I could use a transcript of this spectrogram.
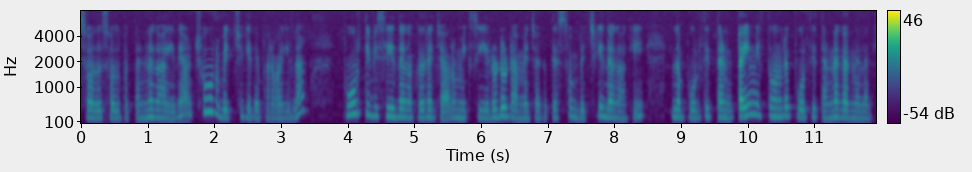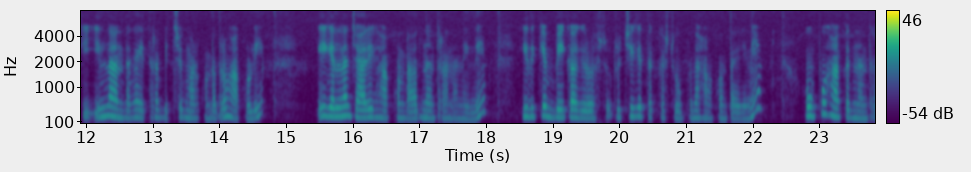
ಸೊ ಅದು ಸ್ವಲ್ಪ ತಣ್ಣಗಾಗಿದೆ. ಒಂಚೂರು ಬೆಚ್ಚಗಿದೆ, ಪರವಾಗಿಲ್ಲ. ಪೂರ್ತಿ ಬಿಸಿ ಇದ್ದಾಗ ಹಾಕಿದ್ರೆ ಜಾರು ಮಿಕ್ಸಿ ಎರಡೂ ಡ್ಯಾಮೇಜ್ ಆಗುತ್ತೆ. ಸೊ ಬೆಚ್ಚಗಿದ್ದಾಗ ಹಾಕಿ ಇಲ್ಲ, ಪೂರ್ತಿ ತಣ್ಣ ಟೈಮ್ ಇತ್ತು ಅಂದರೆ ಪೂರ್ತಿ ತಣ್ಣಗಾದ್ಮೇಲೆ ಹಾಕಿ, ಇಲ್ಲ ಅಂದಾಗ ಈ ಥರ ಬೆಚ್ಚಗೆ ಮಾಡ್ಕೊಂಡಾದರೂ ಹಾಕ್ಕೊಳ್ಳಿ ಈಗೆಲ್ಲ ಜಾರಿಗೆ ಹಾಕ್ಕೊಂಡಾದ ನಂತರ ನಾನಿಲ್ಲಿ ಇದಕ್ಕೆ ಬೇಕಾಗಿರೋಷ್ಟು ರುಚಿಗೆ ತಕ್ಕಷ್ಟು ಉಪ್ಪನ್ನ ಹಾಕ್ಕೊತಾ ಇದ್ದೀನಿ. ಉಪ್ಪು ಹಾಕಿದ ನಂತರ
